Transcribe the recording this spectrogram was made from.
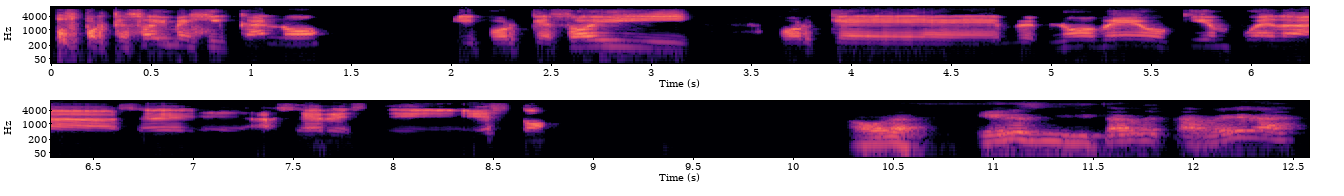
Pues porque soy mexicano y porque soy porque no veo quién pueda hacer, hacer este esto. Ahora, eres militar de carrera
